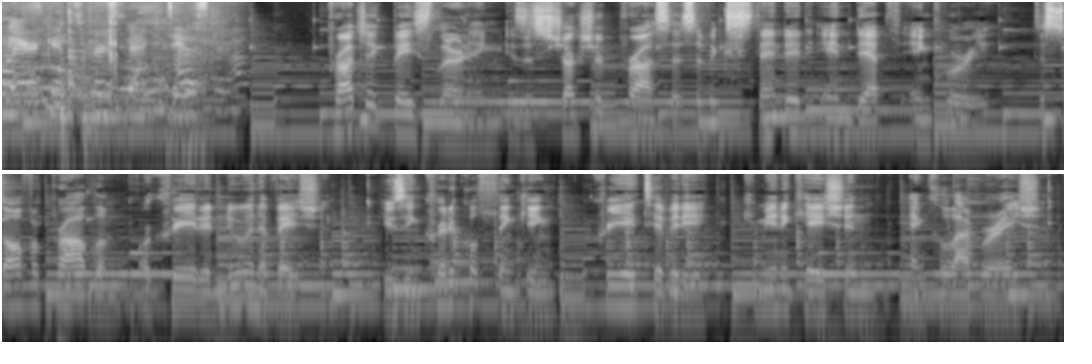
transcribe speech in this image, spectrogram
Americans' perspective. Project-based learning is a structured process of extended in-depth inquiry to solve a problem or create a new innovation using critical thinking, creativity, communication, and collaboration.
